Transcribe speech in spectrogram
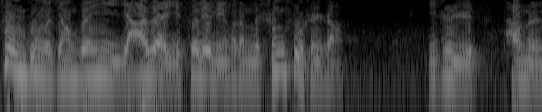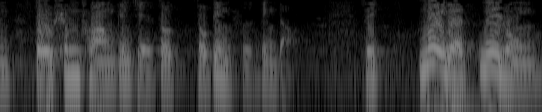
重重的将瘟疫压在以色列民和他们的牲畜身上，以至于他们都生疮，并且都都病死病倒。所以那个那种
